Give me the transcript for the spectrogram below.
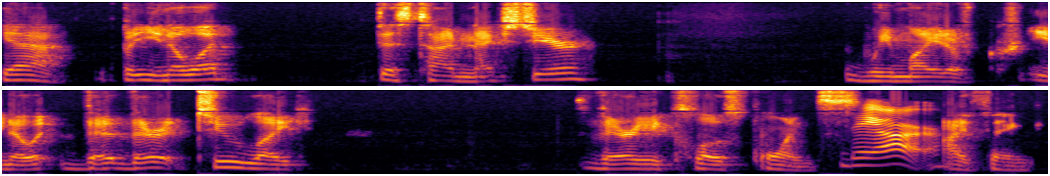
yeah, but you know what? This time next year, we might have, you know, they're, they're at two like very close points. They are. I think,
